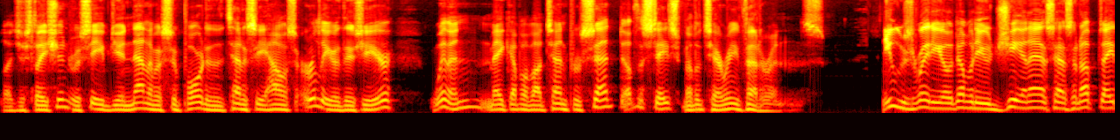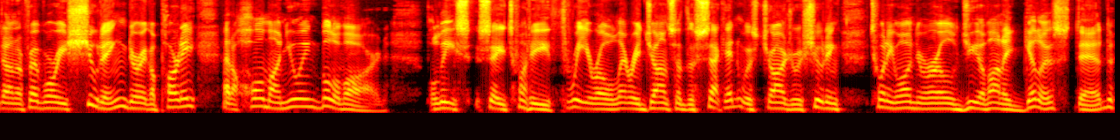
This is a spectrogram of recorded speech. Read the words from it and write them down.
Legislation received unanimous support in the Tennessee House earlier this year. Women make up about 10% of the state's military veterans. News Radio WGNS has an update on a February shooting during a party at a home on Ewing Boulevard. Police say 23 year old Larry Johnson II was charged with shooting 21 year old Giovanni Gillis dead.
